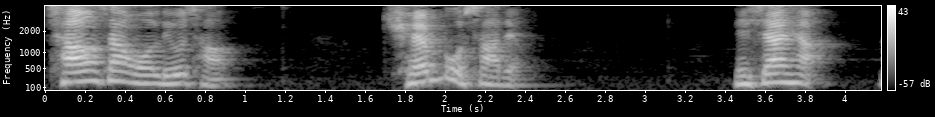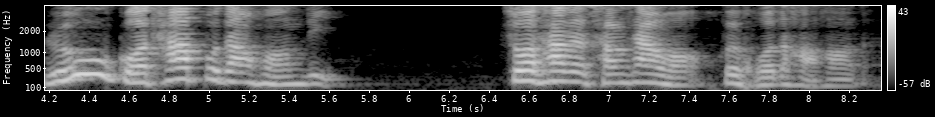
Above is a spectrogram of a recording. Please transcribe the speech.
常山王刘长全部杀掉。你想想，如果他不当皇帝，做他的长山王会活得好好的，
